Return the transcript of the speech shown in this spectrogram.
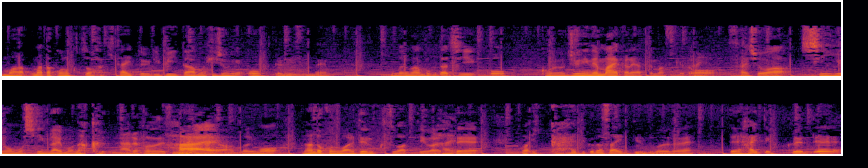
まあ、またこの靴を履きたいというリピーターも非常に多くてですね、うん本当にまあ僕たちこうこれを12年前からやってますけど、はい、最初は信用も信頼もなく、なるほどですね、はい、本当にもう、なんだこの割れてる靴はって言われて、はい、まあ、1回履いてくださいっていうところでね、で履いてくれて、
